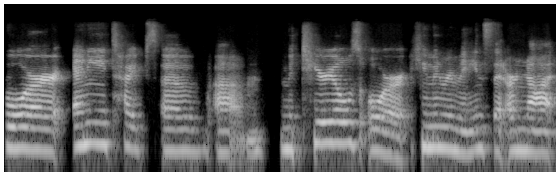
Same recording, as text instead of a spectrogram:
For any types of um, materials or human remains that are not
